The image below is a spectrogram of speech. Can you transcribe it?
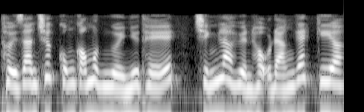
Thời gian trước cũng có một người như thế, chính là huyền hậu đáng ghét kia.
